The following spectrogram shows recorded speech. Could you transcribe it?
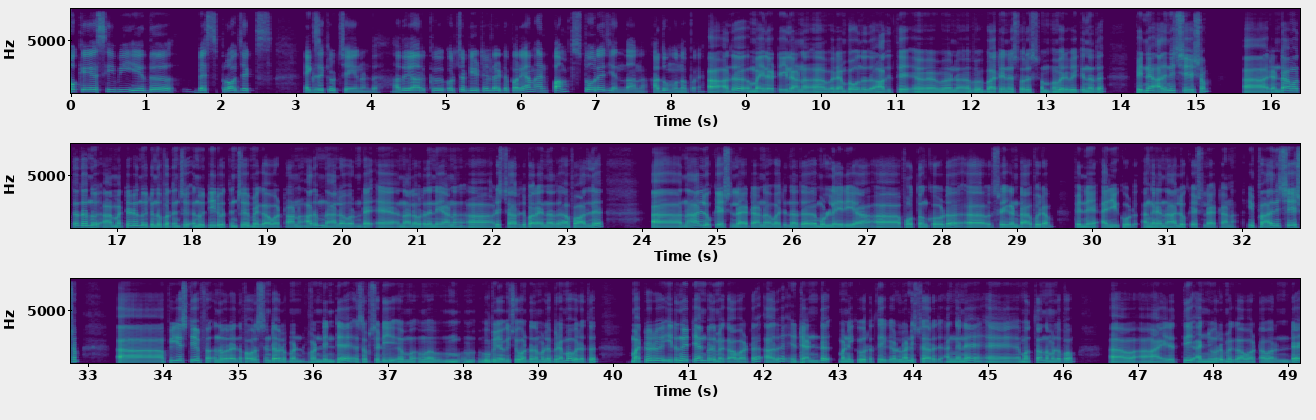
ഇപ്പോൾ K S C B ഏത് best projects execute ചെയ്യുന്നുണ്ട്? അത് ആർക്ക് കുറച്ച് ഡീറ്റെയിൽഡ് ആയിട്ട് പറയാം. ആൻഡ് പമ്പ് സ്റ്റോറേജ് എന്താണ്? അതും ഒന്ന് പറയാം. അത് മൈലാട്ടിയിലാണ് വരാൻ പോകുന്നത്. ആദ്യത്തെ ബാറ്റേന സ്റ്റോറേജ് വരവിക്കുന്നത്. പിന്നെ അതിനുശേഷം രണ്ടാമത്തത് മറ്റൊരു നൂറ്റി മുപ്പത്തഞ്ച് നൂറ്റി ഇരുപത്തഞ്ച് മെഗാവാട്ടാണ് അതും നാല് നാലോവർ തന്നെയാണ് ഡിസ്ചാർജ് പറയുന്നത്. അപ്പോൾ അതിൽ നാല് ലൊക്കേഷനിലായിട്ടാണ് വരുന്നത്. മുള്ളേരിയ പോത്തങ്കോട് ശ്രീകണ്ഠാപുരം പിന്നെ അരീക്കോട്. അങ്ങനെ നാല് ലൊക്കേഷനിലായിട്ടാണ്. ഇപ്പം അതിനുശേഷം പി എസ് ഡി എഫ് എന്ന് പറയുന്ന ഫോറസ്റ്റ് ഡെവലപ്മെന്റ് ഫണ്ടിന്റെ സബ്സിഡി ഉപയോഗിച്ചുകൊണ്ട് നമ്മൾ ബ്രഹ്മപുരത്ത് മറ്റൊരു ഇരുന്നൂറ്റി അൻപത് മെഗാവാട്ട് അത് രണ്ട് മണിക്കൂറത്തേക്കുള്ള ഡിസ്ചാർജ്. അങ്ങനെ മൊത്തം നമ്മളിപ്പം ആയിരത്തി അഞ്ഞൂറ് megawatt അവറിന്റെ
